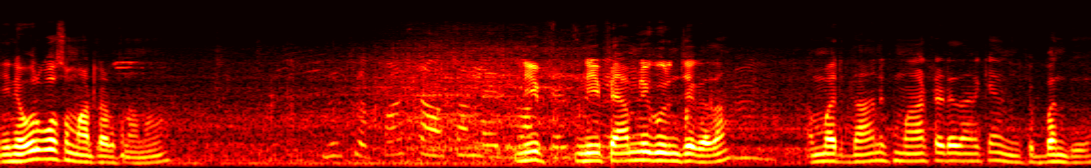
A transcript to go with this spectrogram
నేను ఎవరి కోసం మాట్లాడుతున్నాను? నువ్వు చెప్పాల్సిన అవసరం లేదు నీ నాకు తెలుసు. నీ ఫ్యామిలీ గురించే కదా? మరి దానికి మాట్లాడేదానికే నీకు ఇబ్బంది?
